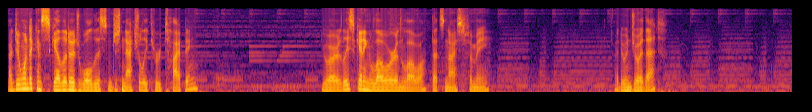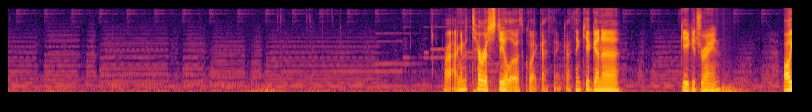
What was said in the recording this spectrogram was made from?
I do wonder can Skeledirge wall this and just naturally through typing? You are at least getting lower and lower. That's nice for me. I do enjoy that. Alright, I'm gonna Tera Steel Earthquake, I think. I think you're gonna Giga Drain. Oh,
